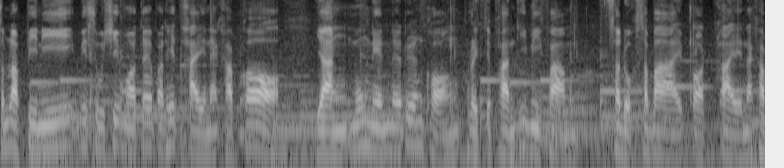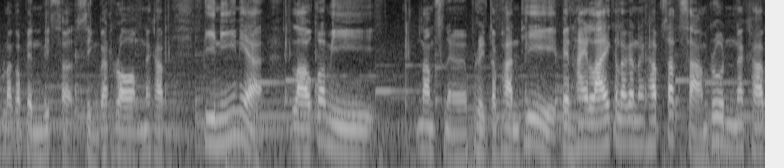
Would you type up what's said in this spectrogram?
สำหรับปีนี้ Mitsubishi Motor ประเทศไทยนะครับ ก็ยังมุ่งเน้นในเรื่องของผลิตภัณฑ์ที่มีความสะดวกสบายปลอดภัยนะครับ แล้วก็เป็นมิตรสิ่งแวดล้อมนะครับ ปีนี้เนี่ยเราก็มีนำเสนอผลิตภัณฑ์ที่เป็นไฮไลท์ก็แล้วกันนะครับ สัก 3 รุ่นนะครับ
